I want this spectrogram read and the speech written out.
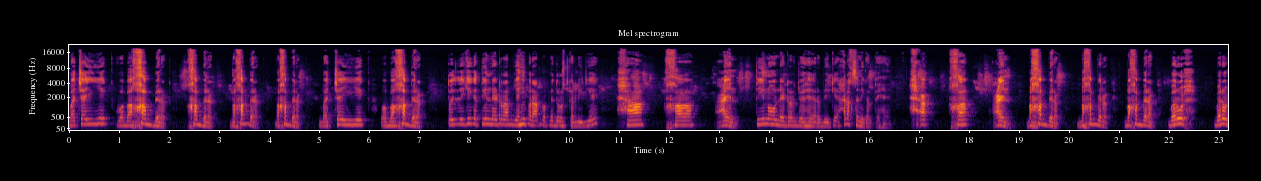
بچیک و بخبرک، خبرک، بخبرک بخبرک بچیک و بخبرک۔ تو دیکھیے کہ تین لیٹر آپ یہیں پر آپ اپنے درست کر لیجیے۔ ہا خا عین۔ تینوں لیٹر جو ہے عربی کے حلق سے نکلتے ہیں۔ ہا خ، عین۔ بخبرک بخبرک بخبرک۔ بروح بروح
